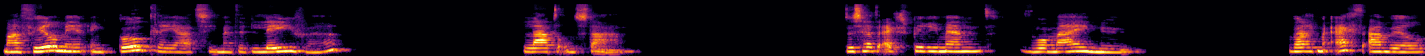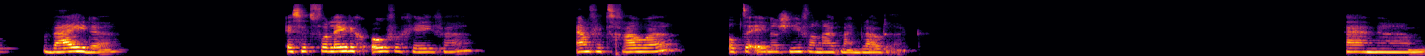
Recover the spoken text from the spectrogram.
maar veel meer in co-creatie met het leven laten ontstaan. Dus het experiment voor mij nu, waar ik me echt aan wil wijden, is het volledig overgeven en vertrouwen op de energie vanuit mijn blauwdruk. En ehm,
